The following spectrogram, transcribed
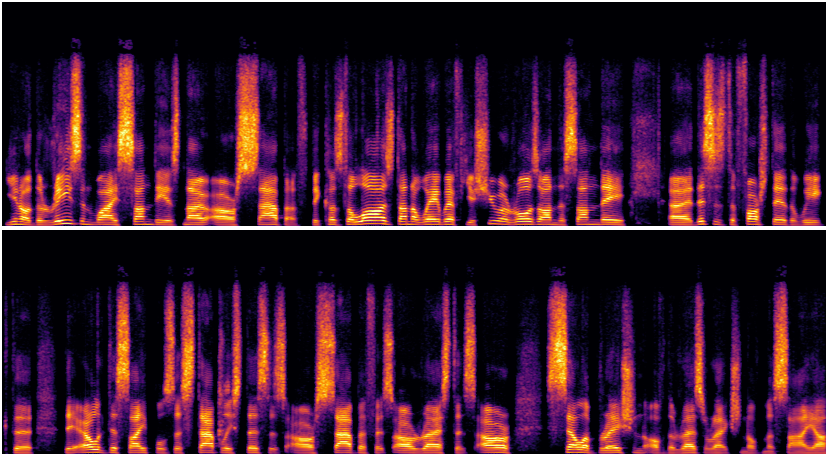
you know the reason why sunday is now our sabbath because the law is done away with. Yeshua rose on the sunday. Uh, this is the first day of the week. The the early disciples established this as our sabbath. It's our rest. It's our celebration of the resurrection of messiah.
